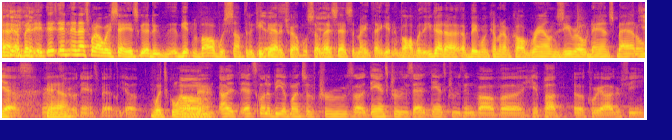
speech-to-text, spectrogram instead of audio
Uh, but it, it- and, and that's what I always say. It's good to get involved with something to keep you out of trouble. So Yeah. that's that's the main thing. Getting involved with it. You got a, a big one coming up called Ground Zero Dance Battle. Yes, Ground Yeah. Zero Dance Battle. Yep. What's going on there? Um, I, that's going to be a bunch of crews, uh, dance crews. That dance crews involve uh, hip hop uh, choreography,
